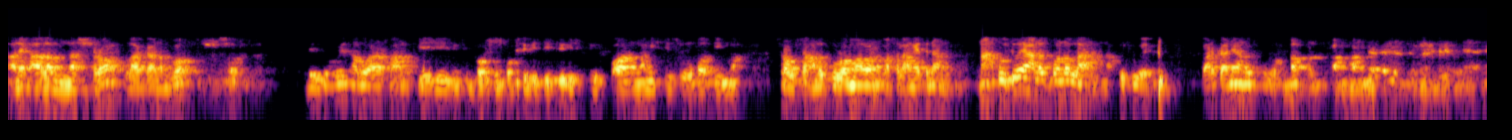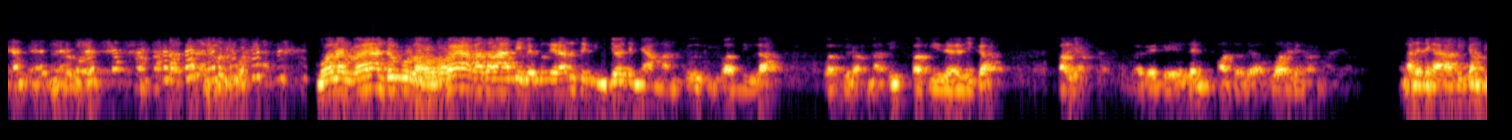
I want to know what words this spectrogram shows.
Ane alam nasroh laka nopo. Jadi kowe selalu arep anut kiai sing sumpah-sumpah sithik-sithik istighfar nangis isul khotimah. Usah anut kula mawon masalah ngeten Nak kusuke anut kono lah, nak kusuke. Wargane anut kula. Bukan banget tuh kula. Pokoknya masalah hati be pengiran sing enjoy sing nyaman. Kul bi fadillah wa bi rahmati fa fi dzalika falyafrahu. Bagai deleng atau Allah yang rahmat. Nanti sing aran hikam.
